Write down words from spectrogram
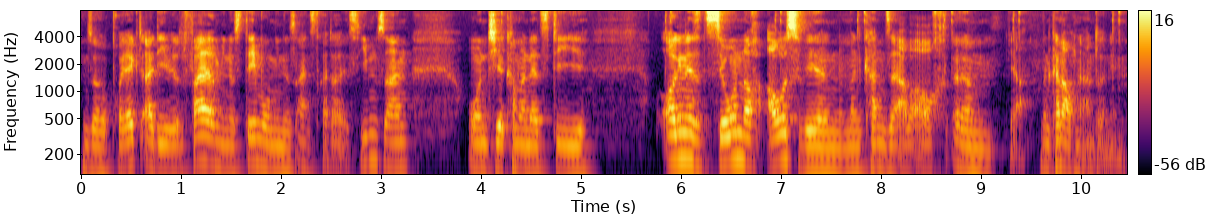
unser Projekt-ID wird fire-demo-1337 sein. Und hier kann man jetzt die Organisation noch auswählen. Man kann sie aber auch, ähm, ja, man kann auch eine andere nehmen.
